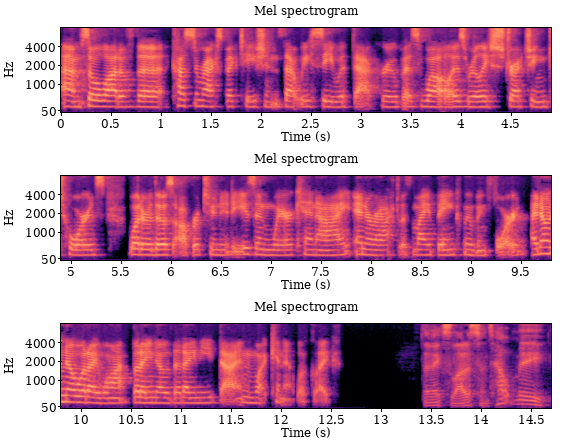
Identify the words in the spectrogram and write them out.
Um, so a lot of the customer expectations that we see with that group as well is really stretching towards what are those opportunities and where can I interact with my bank moving forward? I don't know what I want, but I know that I need that and what can it look like? That makes a lot of sense. Help me,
